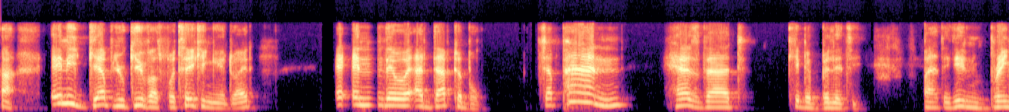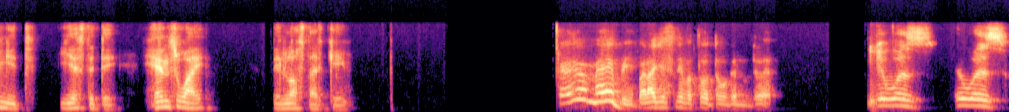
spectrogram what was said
Any gap you give us, we're taking it, right? And they were adaptable. Japan has that capability, but they didn't bring it yesterday. Hence why they lost that game. Yeah, maybe, but I just never thought they were going to do it. It was it was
